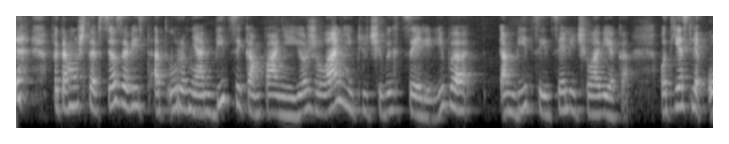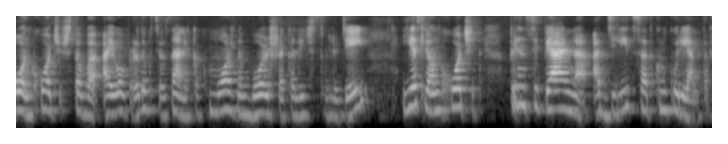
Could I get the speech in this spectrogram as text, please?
потому что все зависит от уровня амбиций компании, ее желаний и ключевых целей, либо амбиции и цели человека. Вот если он хочет, чтобы о его продукте узнали как можно большее количество людей, если он хочет принципиально отделиться от конкурентов,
